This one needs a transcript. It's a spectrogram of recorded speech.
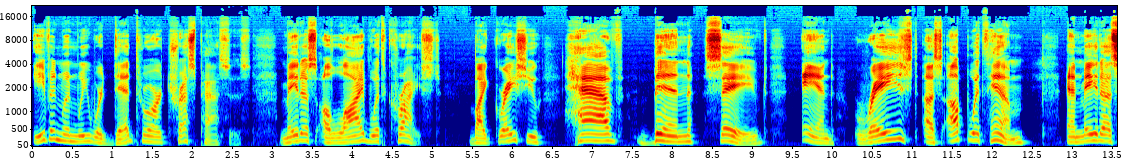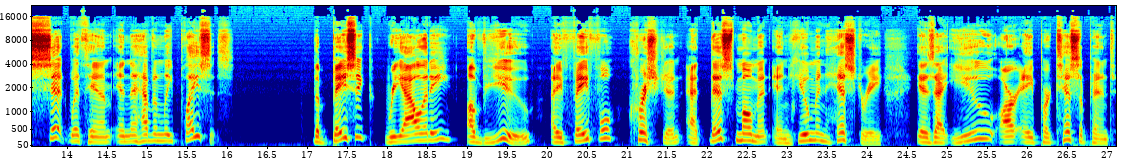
even when we were dead through our trespasses, made us alive with Christ. By grace you have been saved, and raised us up with him and made us sit with him in the heavenly places. The basic reality of you, a faithful Christian, at this moment in human history is that you are a participant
